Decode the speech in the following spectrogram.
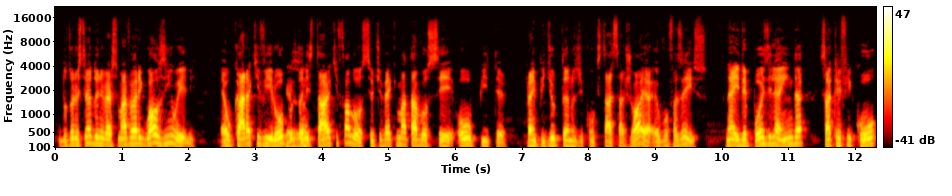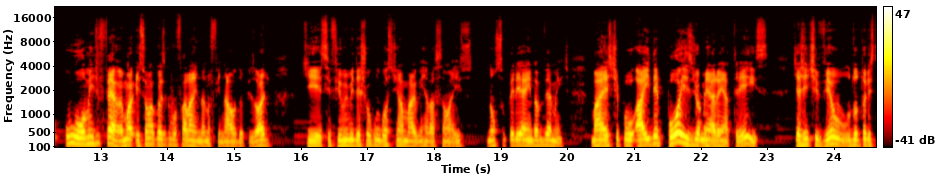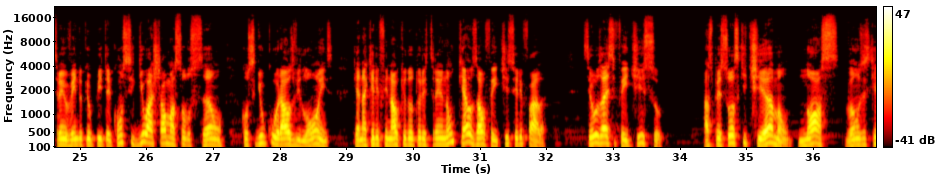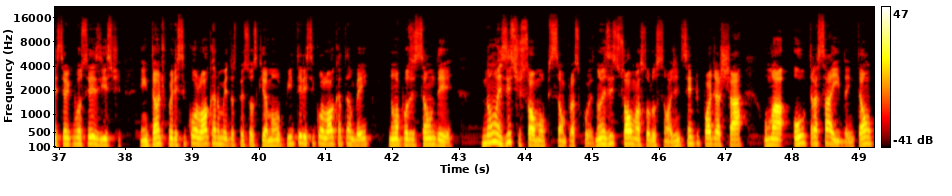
O Doutor Estranho do universo Marvel era igualzinho ele. É o cara que virou pro Exato. Tony Stark e falou: se eu tiver que matar você ou o Peter para impedir o Thanos de conquistar essa joia, eu vou fazer isso. Né? E depois ele ainda sacrificou o Homem de Ferro. É uma, isso é uma coisa que eu vou falar ainda no final do episódio, que esse filme me deixou com um gostinho amargo em relação a isso. Não superei ainda, obviamente. Mas, tipo, aí depois de Homem-Aranha 3, que a gente vê o Doutor Estranho vendo que o Peter conseguiu achar uma solução, conseguiu curar os vilões, que é naquele final que o Doutor Estranho não quer usar o feitiço, ele fala: se eu usar esse feitiço, as pessoas que te amam, nós vamos esquecer que você existe. Então, tipo, ele se coloca no meio das pessoas que amam o Peter e se coloca também numa posição de não existe só uma opção para as coisas, não existe só uma solução. A gente sempre pode achar uma outra saída. Então,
